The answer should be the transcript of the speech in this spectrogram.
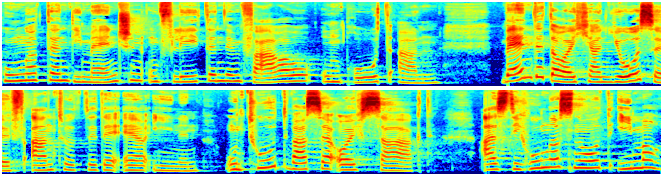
hungerten die Menschen und flehten den Pharao um Brot an. Wendet euch an Josef, antwortete er ihnen, und tut, was er euch sagt. Als die Hungersnot immer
